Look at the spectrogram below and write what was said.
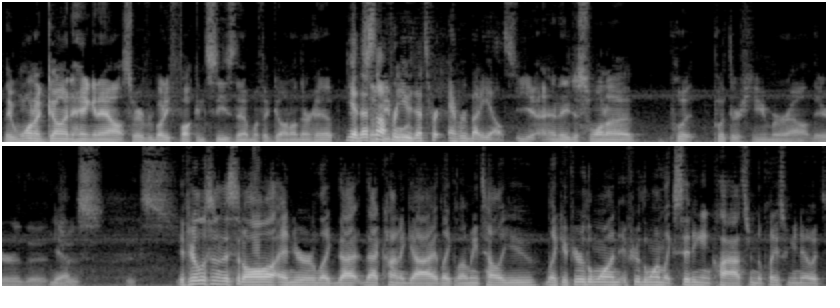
They want a gun hanging out, so everybody fucking sees them with a gun on their hip. yeah, that's not for you. That's for everybody else. yeah, and they just want to put put their humor out there. That Yeah. just it's if you're listening to this at all and you're like that that kind of guy, like let me tell you, like if you're the one if you're the one like sitting in class or in the place where you know it's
